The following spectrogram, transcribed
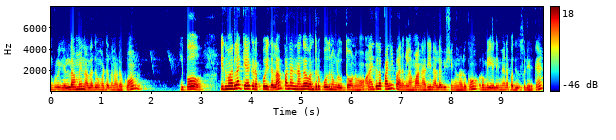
உங்களுக்கு எல்லாமே நல்லது மட்டும் தான் நடக்கும். இப்போது இது மாதிரிலாம் கேட்குறப்போ இதெல்லாம் பண்ண என்னங்க வந்துட போதுன்னு உங்களுக்கு தோணும். ஆனால் இதெல்லாம் பண்ணி பாருங்களாம்மா. நிறைய நல்ல விஷயங்கள் நடக்கும். ரொம்ப எளிமையான பதிவு சொல்லியிருக்கேன்.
